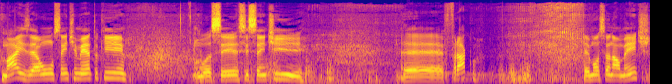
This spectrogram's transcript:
Mas é um sentimento que você se sente é, fraco emocionalmente.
